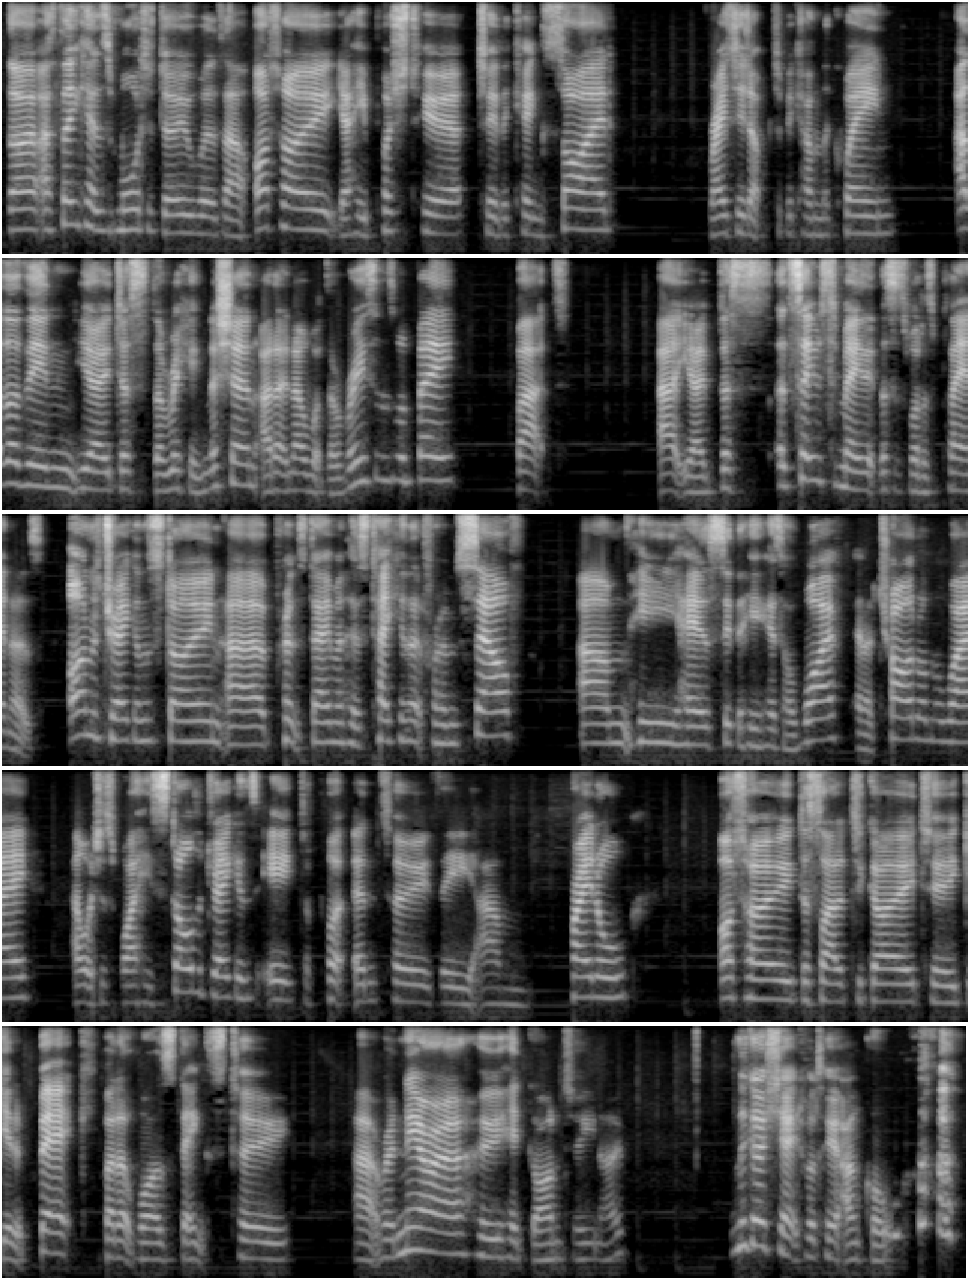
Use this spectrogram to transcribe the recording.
Though I think has more to do with uh, Otto. Yeah, he pushed her to the king's side, raised her up to become the queen. Other than you know just the recognition, I don't know what the reasons would be, but uh, you know this. It seems to me that this is what his plan is on a Dragonstone, uh, Prince Daemon has taken it for himself. Um, he has said that he has a wife and a child on the way, uh, which is why he stole the dragon's egg to put into the um, cradle. Otto decided to go to get it back, but it was thanks to uh, Rhaenyra, who had gone to, you know, negotiate with her uncle.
